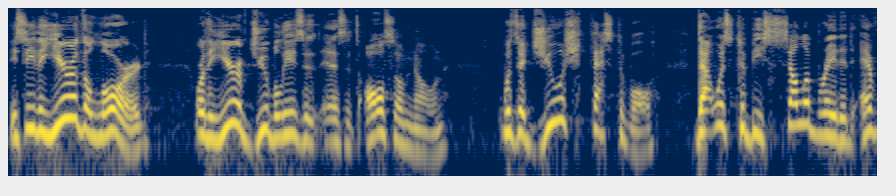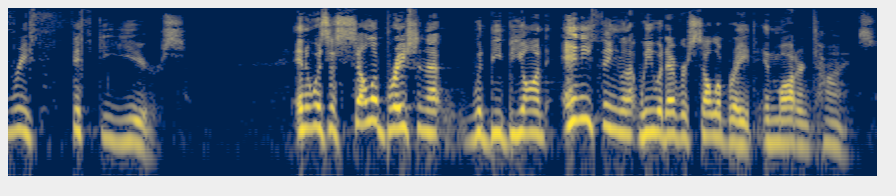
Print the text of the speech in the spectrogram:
You see, the year of the Lord, or the year of Jubilees as it's also known, was a Jewish festival that was to be celebrated every 50 years. And it was a celebration that would be beyond anything that we would ever celebrate in modern times.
